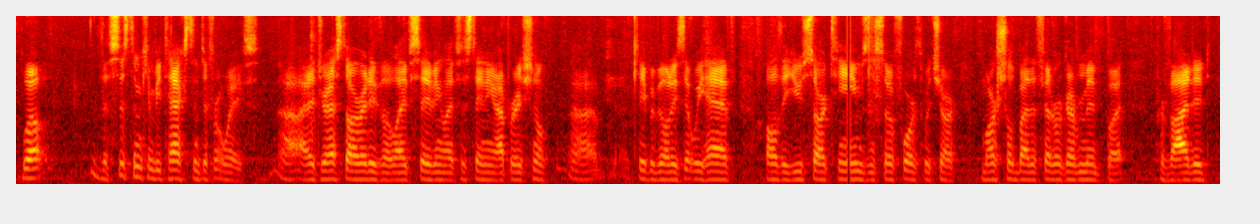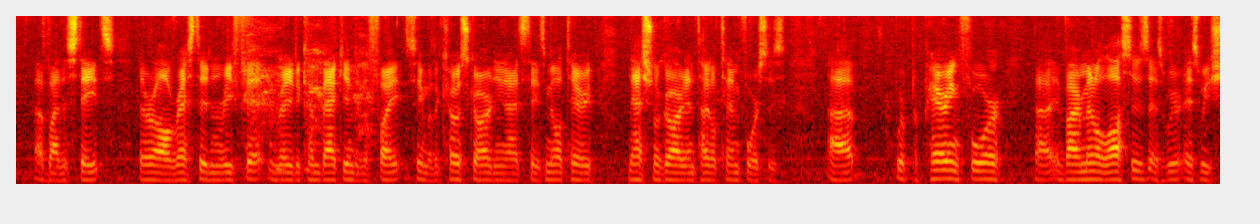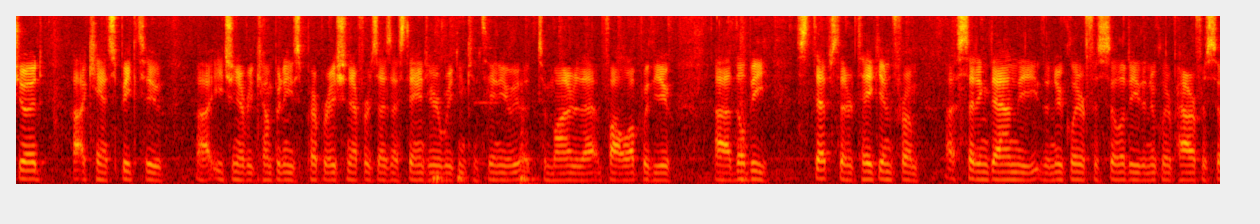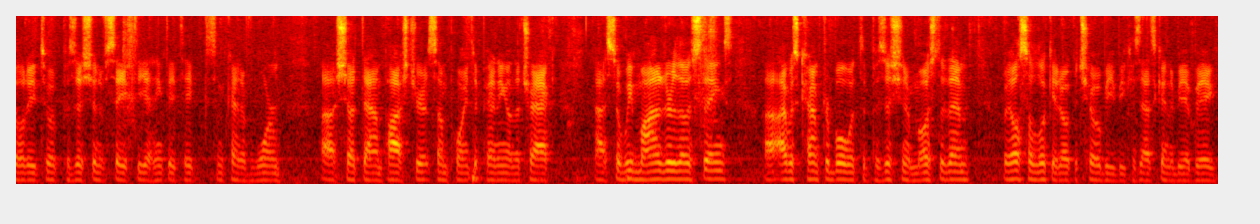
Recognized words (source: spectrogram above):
Well, the system can be taxed in different ways. Uh, I addressed already the life-saving, life-sustaining operational uh, capabilities that we have, all the USAR teams and so forth, which are marshaled by the federal government but provided uh, by the states. They're all rested and refit and ready to come back into the fight. Same with the Coast Guard, the United States military, National Guard, and Title X forces. Uh, we're preparing for uh, environmental losses as we as we should. I can't speak to uh, each and every company's preparation efforts as I stand here. We can continue uh, to monitor that and follow up with you. Uh, there'll be steps that are taken from uh, setting down the, the nuclear facility, the nuclear power facility, to a position of safety. I think they take some kind of warm uh, shutdown posture at some point, depending on the track. Uh, so we monitor those things. I was comfortable with the position of most of them. We also look at Okeechobee because that's going to be a big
